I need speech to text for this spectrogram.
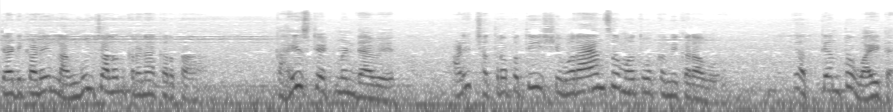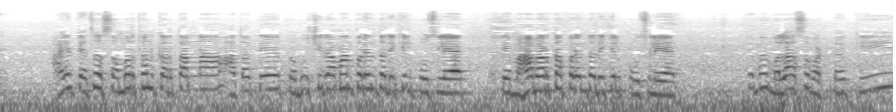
त्या ठिकाणी लांगुल चालन करण्याकरता काही स्टेटमेंट द्यावेत आणि छत्रपती शिवरायांचं महत्त्व कमी करावं हे अत्यंत वाईट आहे. आणि त्याचं समर्थन करताना आता ते प्रभू श्रीरामांपर्यंत देखील पोहोचले आहेत ते महाभारतापर्यंत देखील पोहोचले आहेत. त्यामुळे मला असं वाटतं की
